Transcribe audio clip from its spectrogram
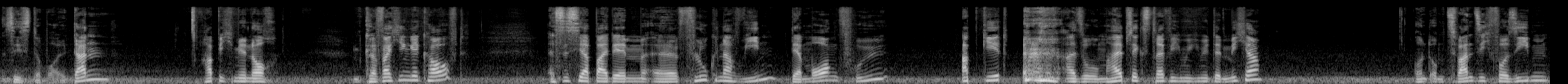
Siehst du wohl. Dann habe ich mir noch ein Köfferchen gekauft. Es ist ja bei dem äh, Flug nach Wien, der morgen früh abgeht, also um halb sechs treffe ich mich mit dem Micha. Und um 20 vor sieben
